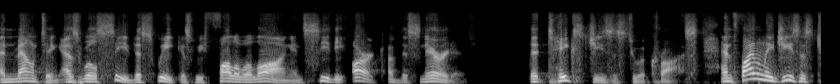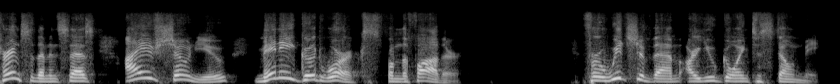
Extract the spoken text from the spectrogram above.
and mounting, as we'll see this week as we follow along and see the arc of this narrative that takes Jesus to a cross. And finally, Jesus turns to them and says, I have shown you many good works from the Father. For which of them are you going to stone me?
